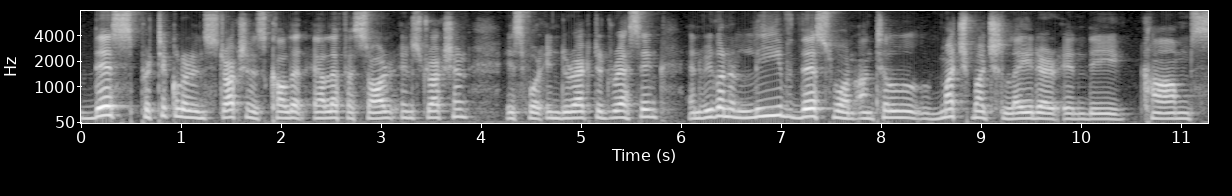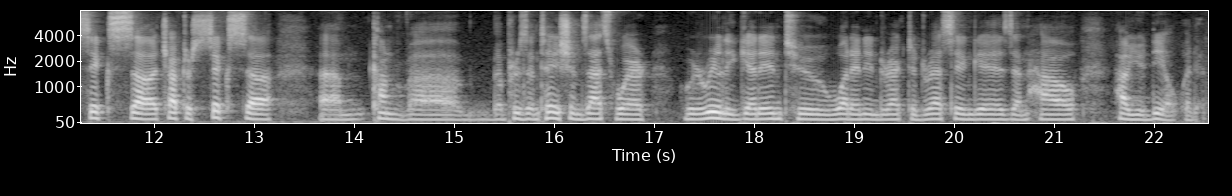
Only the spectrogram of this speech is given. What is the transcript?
this particular instruction is called an LFSR instruction. Is for indirect addressing and we're going to leave this one until much much later in the com 6 uh, chapter 6 uh, um, uh, presentations. That's where we really get into what an indirect addressing is and how how you deal with it.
